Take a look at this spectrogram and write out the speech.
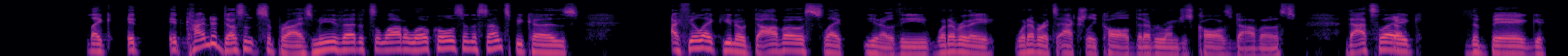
like it it kind of doesn't surprise me that it's a lot of locals in a sense because I feel like, you know, Davos, like, you know, the whatever they whatever it's actually called that everyone just calls Davos. That's like the big,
